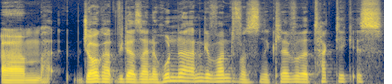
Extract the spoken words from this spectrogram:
Ähm, Joker hat wieder seine Hunde angewandt, was eine clevere Taktik ist.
